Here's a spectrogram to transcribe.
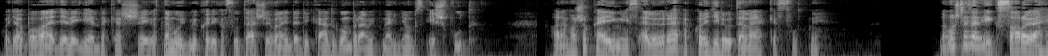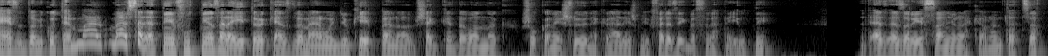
hogy abban van egy elég érdekesség. Ott nem úgy működik a futás, hogy van egy dedikált gombra, amit megnyomsz, és fut. Hanem ha sokáig mész előre, akkor egy idő után elkezd futni. Na most ez elég szar olyan helyzetben, amikor te már, már szeretnél futni az elejétől kezdve, mert mondjuk éppen a seggedben vannak sokan és lőnek rád, és mondjuk fedezékbe szeretnél jutni. Tehát ez, ez a része annyira nekem nem tetszett,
